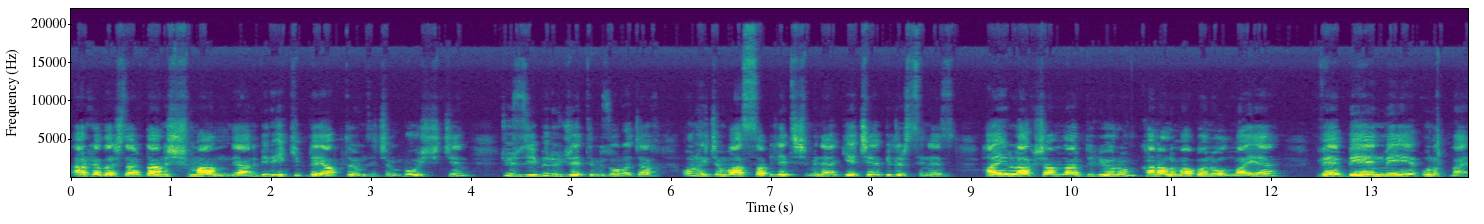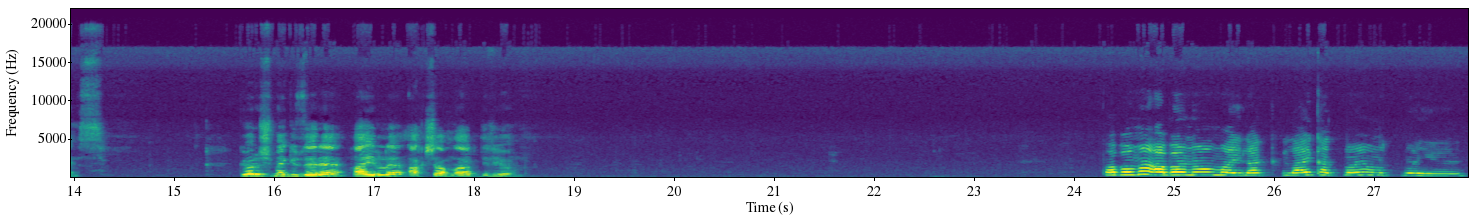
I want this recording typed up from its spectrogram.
arkadaşlar danışman yani bir ekiple yaptığımız için bu iş için cüzi bir ücretimiz olacak. Onun için WhatsApp iletişimine geçebilirsiniz. Hayırlı akşamlar diliyorum. Kanalıma abone olmayı ve beğenmeyi unutmayınız. Görüşmek üzere. Hayırlı akşamlar diliyorum. Babama abone olmayı, like, atmayı unutmayın.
